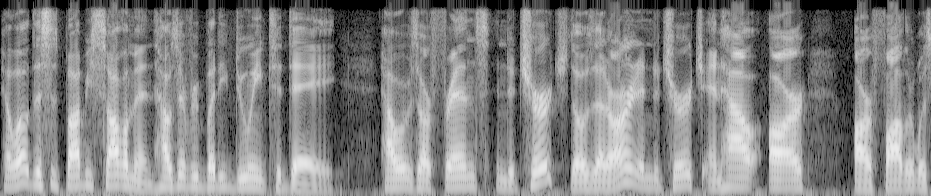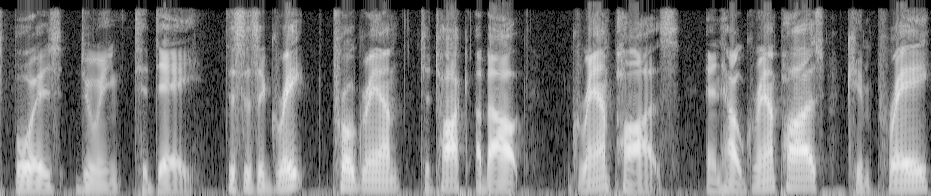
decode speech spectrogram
Hello, this is Bobby Solomon. How's everybody doing today? How is our friends in the church, those that aren't in the church, and how are our fatherless boys doing today? This is a great program to talk about grandpas and how grandpas can pray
